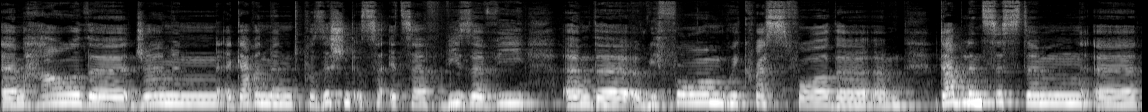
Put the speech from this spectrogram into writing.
um, how the German government positioned itself vis-à-vis um, the reform request for the um, Dublin system uh,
